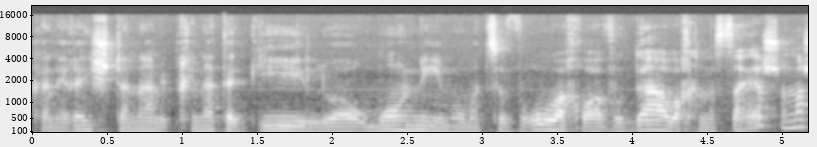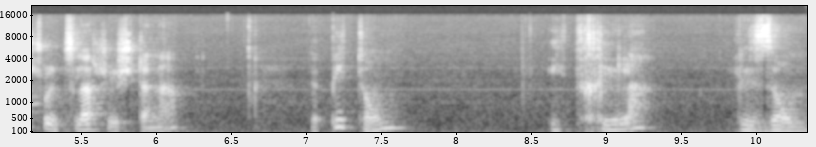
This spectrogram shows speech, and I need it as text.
כנראה השתנה מבחינת הגיל, או ההורמונים, או מצב רוח, או עבודה, או הכנסה, היה שם משהו אצלה שהשתנה, ופתאום היא התחילה ליזום.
